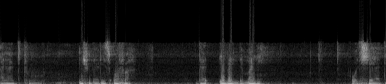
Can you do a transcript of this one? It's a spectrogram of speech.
I had to issue the lease offer that even the money was shared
